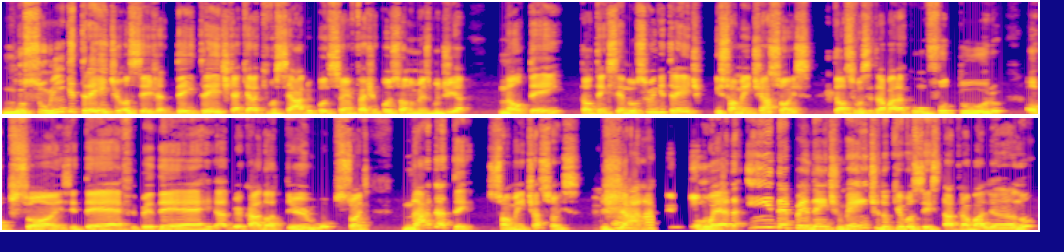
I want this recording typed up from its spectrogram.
No swing trade, ou seja, day trade, que é aquela que você abre posição e fecha posição no mesmo dia, não tem. Então tem que ser no swing trade e somente em ações. Então, se você trabalha com futuro, opções, ETF, BDR, mercado a termo, opções, nada tem, somente ações. Já é. na criptomoeda, independentemente do que você está trabalhando,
